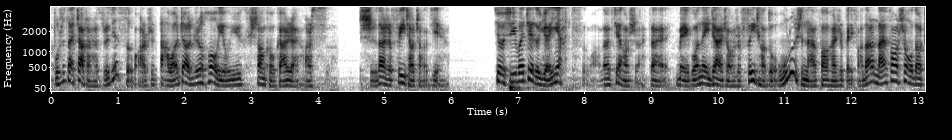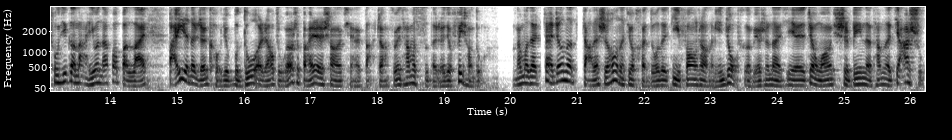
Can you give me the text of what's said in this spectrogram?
不是在战场上直接死亡，而是打完仗之后由于伤口感染而死，实在是非常常见。就是因为这个原因啊，死亡的将士啊，在美国内战时候是非常多，无论是南方还是北方。当然，南方受到冲击更大，因为南方本来白人的人口就不多，然后主要是白人上前打仗，所以他们死的人就非常多。那么在战争的打的时候呢，就很多的地方上的民众，特别是那些阵亡士兵的他们的家属，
